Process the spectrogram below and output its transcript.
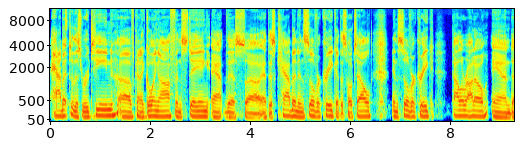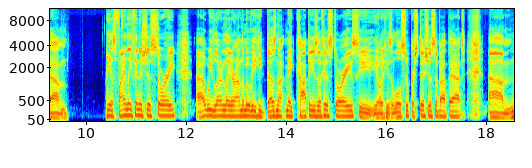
habit, to this routine of kind of going off and staying at this uh, at this cabin in Silver Creek, at this hotel in Silver Creek, Colorado, and um, he has finally finished his story. Uh, we learn later on the movie he does not make copies of his stories. He, you know, he's a little superstitious about that, um,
